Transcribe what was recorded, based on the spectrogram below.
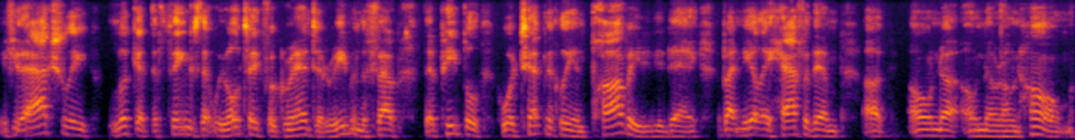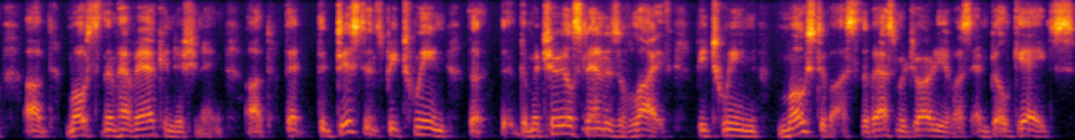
if you actually look at the things that we all take for granted, or even the fact that people who are technically in poverty today, about nearly half of them uh, own uh, own their own home. Uh, most of them have air conditioning. Uh, that the distance between the, the, the material standards of life between most of us, the vast majority of us, and Bill Gates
